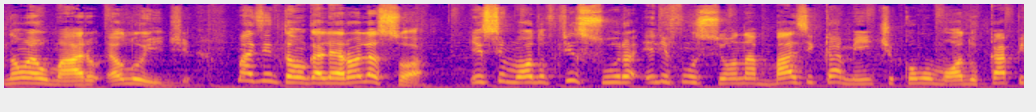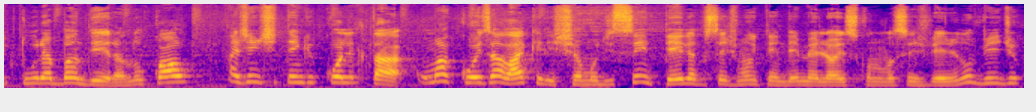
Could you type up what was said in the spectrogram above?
não é o Mario, é o Luigi. Mas então galera, olha só, esse modo fissura ele funciona basicamente como modo captura bandeira, no qual a gente tem que coletar uma coisa lá que eles chamam de centelha, vocês vão entender melhor isso quando vocês verem no vídeo.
